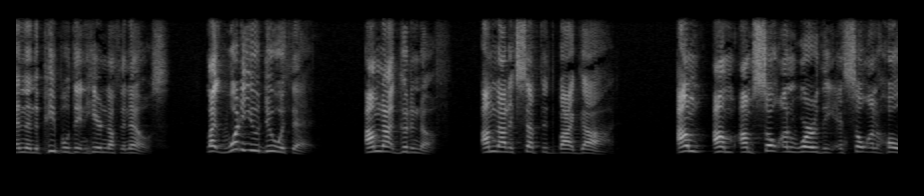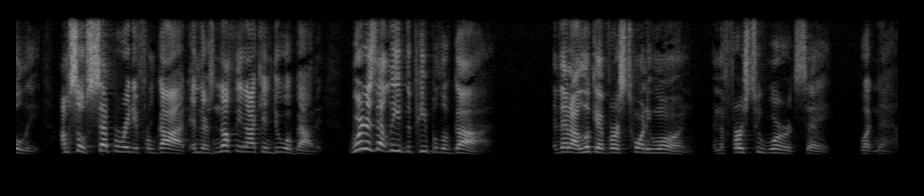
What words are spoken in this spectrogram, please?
and then the people didn't hear nothing else? Like, what do you do with that? I'm not good enough. I'm not accepted by God. I'm, I'm, I'm so unworthy and so unholy. I'm so separated from God, and there's nothing I can do about it. Where does that leave the people of God? And then I look at verse 21, And the first two words say, but now.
